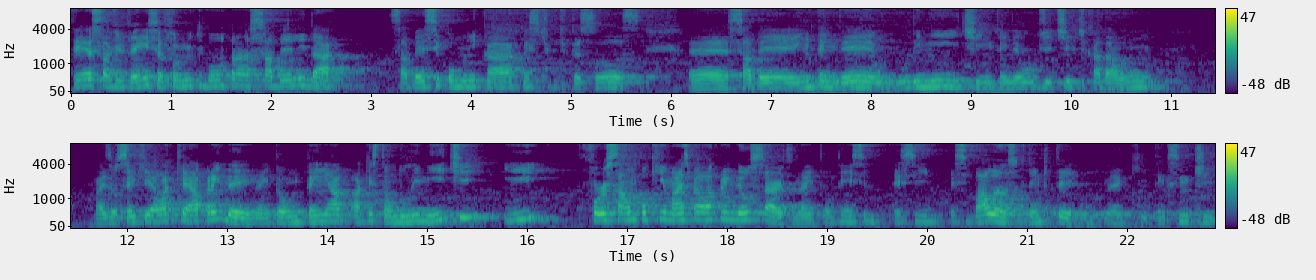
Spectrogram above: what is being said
ter essa vivência foi muito bom para saber lidar, saber se comunicar com esse tipo de pessoas, é, saber entender o limite, entender o objetivo de cada um. Mas eu sei que ela quer aprender, né? Então tem a, a questão do limite e forçar um pouquinho mais para ela aprender o certo, né? Então tem esse, esse, esse balanço que tem que ter, né? Que tem que sentir.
